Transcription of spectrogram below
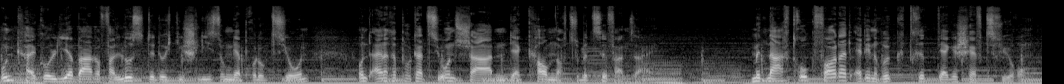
Unkalkulierbare Verluste durch die Schließung der Produktion und ein Reputationsschaden, der kaum noch zu beziffern sei. Mit Nachdruck fordert er den Rücktritt der Geschäftsführung.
